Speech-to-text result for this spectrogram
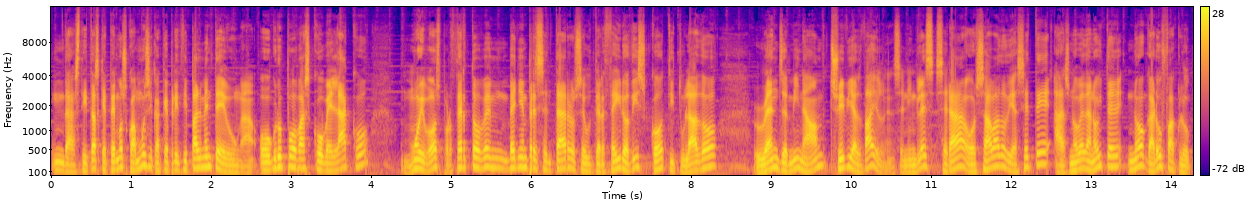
das citas que temos coa música que principalmente é unha. O grupo vasco Belaco moi vos por certo ven, veñen presentar o seu terceiro disco titulado Random Inam Trivial Violence. En inglés será o sábado día 7 ás 9 da noite no Garufa Club.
